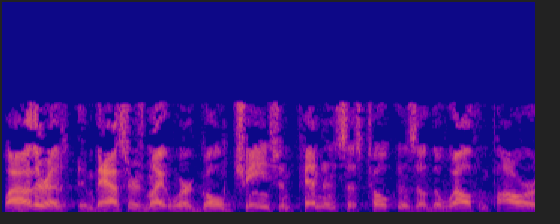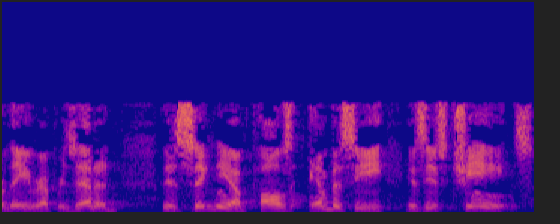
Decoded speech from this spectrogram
While other ambassadors might wear gold chains and pendants as tokens of the wealth and power they represented, the insignia of Paul's embassy is his chains.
